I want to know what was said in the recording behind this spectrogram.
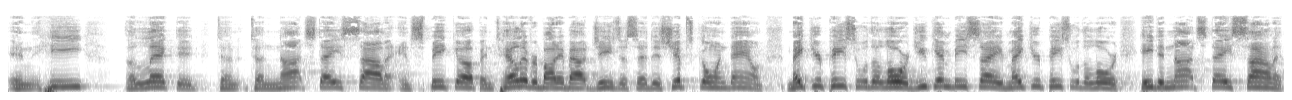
and he elected to, to not stay silent and speak up and tell everybody about Jesus. Said, This ship's going down. Make your peace with the Lord. You can be saved. Make your peace with the Lord. He did not stay silent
